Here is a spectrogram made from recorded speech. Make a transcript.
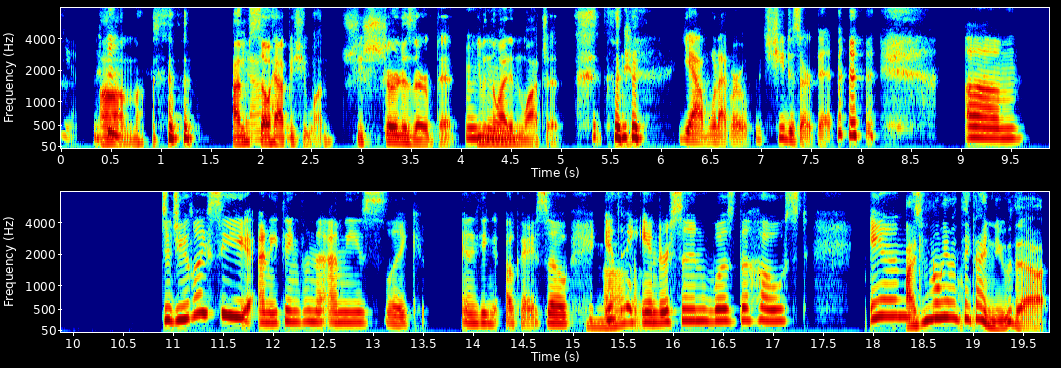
Yeah. um, I'm Yeah. so happy she won. She sure deserved it, even though I didn't watch it. Yeah, whatever. She deserved it. Um, did you like see anything from the Emmys? Like anything? Okay, so Anthony Anderson was the host, I and didn't even think I knew that.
